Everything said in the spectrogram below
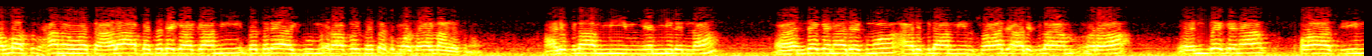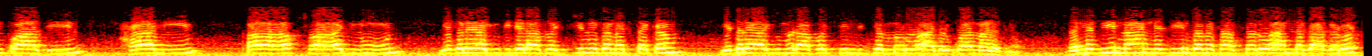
አላህ ስብሓናሁ ወተላ በተደጋጋሚ በተለያዩ ምዕራፎች ተጠቅሞታል ማለት ነው። አሊፍላሚም የሚልና እንደገና ደግሞ አሊፍላሚም ሷድ አሊፍላም ራ እንደገና ጧሲም ጧሲም ሐሚም ቃፍ ሷድ ኑን የተለያዩ ፊደላቶችን በመጠቀም የተለያዩ ምዕራፎች እንዲጀመሩ አድርጓል ማለት ነው። በእነዚህና እነዚህን በመሳሰሉ አነጋገሮች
